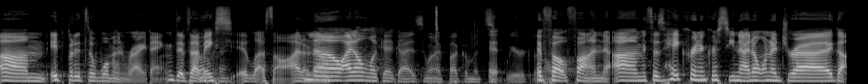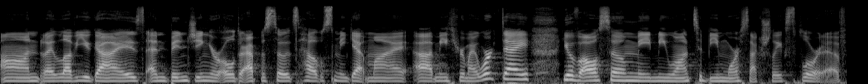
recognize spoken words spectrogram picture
Um. It's but it's a woman writing. If that makes it less. I don't know. No, I don't look at guys when I fuck them. It's weird. It felt fun. Um, it says, "Hey, Corinne and Krystyna, I don't want to drag on, but I love you guys, and binging your older episodes helps me get my uh, me through my workday. You have also made me want to be more sexually explorative.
